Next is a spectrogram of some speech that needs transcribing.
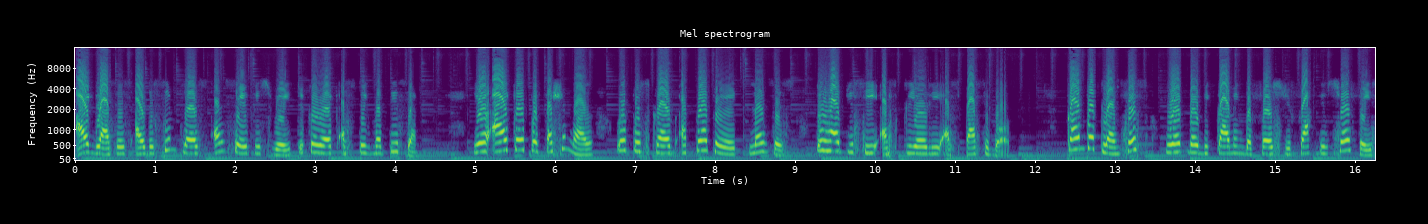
Eyeglasses are the simplest and safest way to correct astigmatism. Your eye care professional will prescribe appropriate lenses to help you see as clearly as possible. Contact lenses work by becoming the first refractive surface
